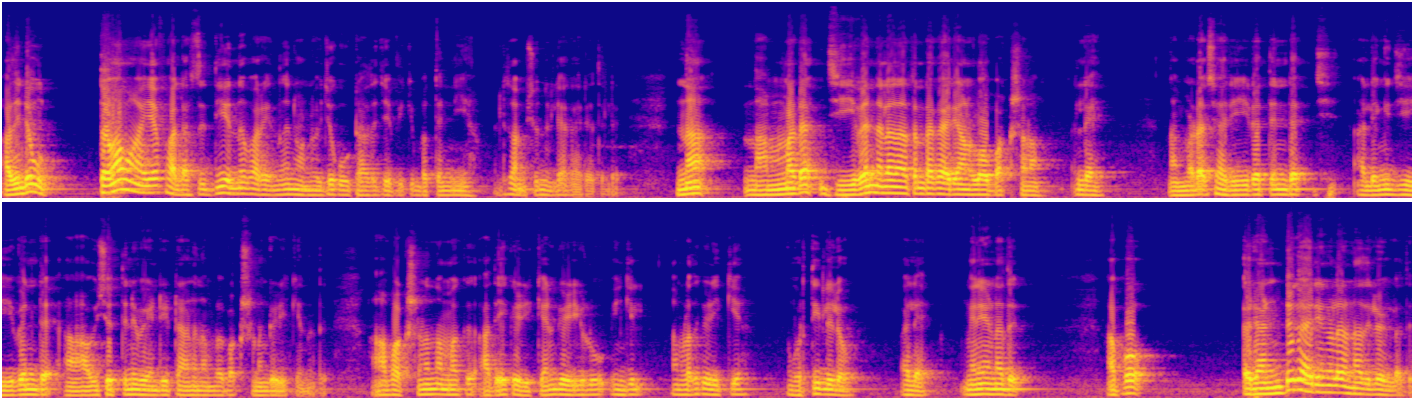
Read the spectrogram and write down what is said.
അതിന്റെ ഉത്തമമായ ഫലസിദ്ധി എന്ന് പറയുന്നത് നോൺ വെജ് കൂട്ടാതെ ജപിക്കുമ്പോൾ തന്നെയാണ് ഒരു സംശയമൊന്നുമില്ല കാര്യത്തിൽ. എന്നാൽ നമ്മുടെ ജീവൻ നിലനിർത്തേണ്ട കാര്യമാണല്ലോ ഭക്ഷണം അല്ലേ? നമ്മുടെ ശരീരത്തിന്റെ അല്ലെങ്കിൽ ജീവന്റെ ആവശ്യത്തിന് വേണ്ടിയിട്ടാണ് നമ്മൾ ഭക്ഷണം കഴിക്കുന്നത്. ആ ഭക്ഷണം നമുക്ക് അതേ കഴിക്കാൻ കഴിയുള്ളൂ എങ്കിൽ നമ്മളത് കഴിക്കുക. നിവൃത്തിയില്ലല്ലോ അല്ലേ? അങ്ങനെയാണത്. അപ്പോൾ രണ്ട് കാര്യങ്ങളാണ് അതിലുള്ളത്.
